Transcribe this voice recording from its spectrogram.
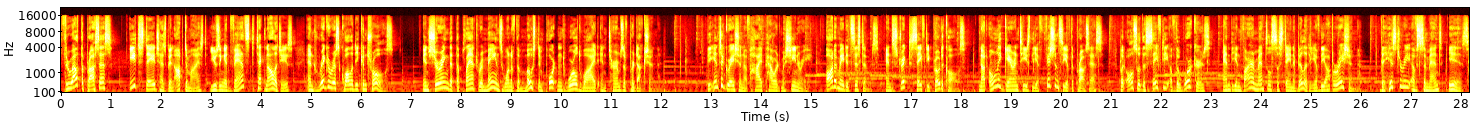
Throughout the process, each stage has been optimized using advanced technologies and rigorous quality controls, ensuring that the plant remains one of the most important worldwide in terms of production. The integration of high-powered machinery, automated systems, and strict safety protocols not only guarantees the efficiency of the process, but also the safety of the workers and the environmental sustainability of the operation. The history of cement is,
